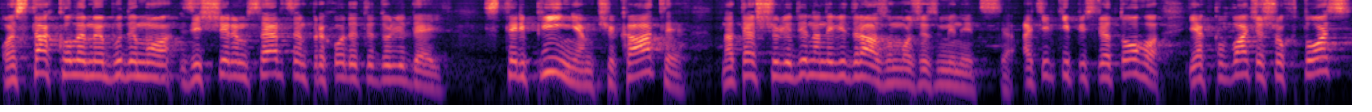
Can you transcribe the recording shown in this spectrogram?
Ось так, коли ми будемо зі щирим серцем приходити до людей, з терпінням чекати на те, що людина не відразу може змінитися, а тільки після того, як побачить, що хтось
